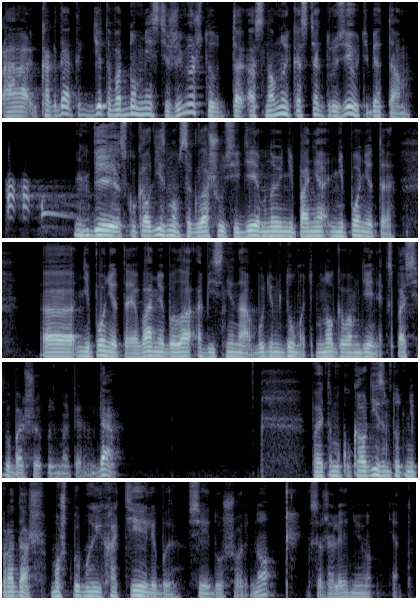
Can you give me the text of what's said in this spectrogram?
А когда ты где-то в одном месте живешь, то основной костяк друзей у тебя там. Где с куколдизмом соглашусь, идея мною не, поня... не понята, э, не понятая, вами была объяснена. Будем думать. Много вам денег. Спасибо большое, Кузьма Пермь. Да, Поэтому куколдизм тут не продашь. Может быть, мы и хотели бы всей душой, но, к сожалению, нет.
